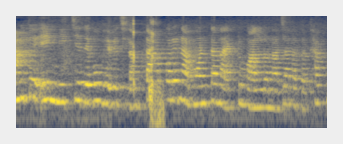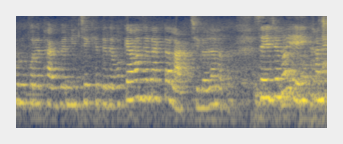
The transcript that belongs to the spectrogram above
আমি তো এই নিচে দেবো ভেবেছিলাম। তারপরে না মনটা না একটু মানলো না, জানো তো, ঠাকুর উপরে থাকবে, নিচে খেতে দেবো। কেমন যেন একটা লাগছিল, জানো তো। সেই জন্য এইখানে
